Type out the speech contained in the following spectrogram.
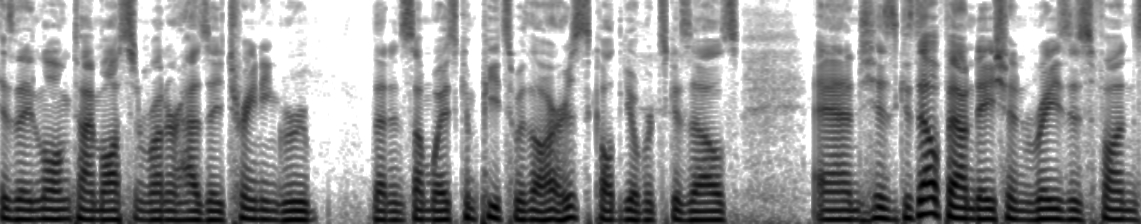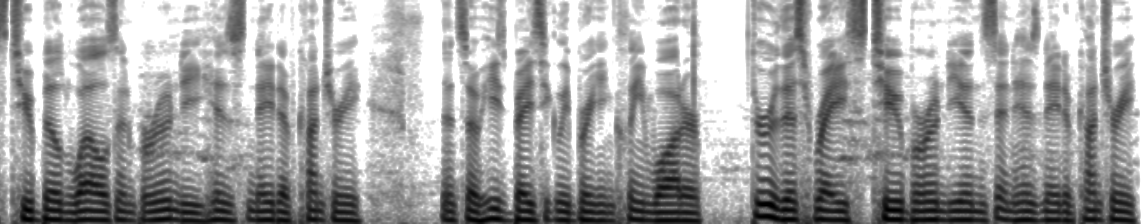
is a longtime Austin runner, has a training group that in some ways competes with ours called Gilbert's Gazelles. And his Gazelle Foundation raises funds to build wells in Burundi, his native country. And so he's basically bringing clean water through this race to Burundians in his native country.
